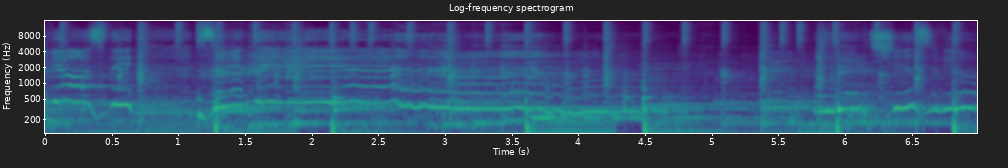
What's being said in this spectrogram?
звезды золотые. А ярче звезд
